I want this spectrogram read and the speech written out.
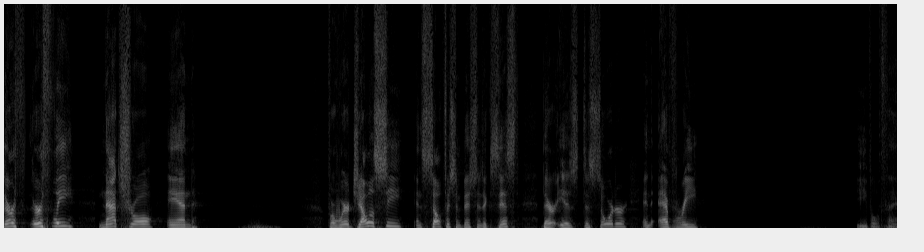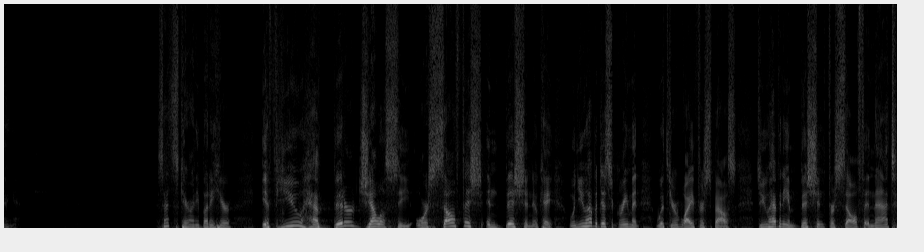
Earth, earthly, natural, and for where jealousy and selfish ambition exist, there is disorder in every evil thing. Does that scare anybody here? if you have bitter jealousy or selfish ambition, okay, when you have a disagreement with your wife or spouse, do you have any ambition for self in that?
